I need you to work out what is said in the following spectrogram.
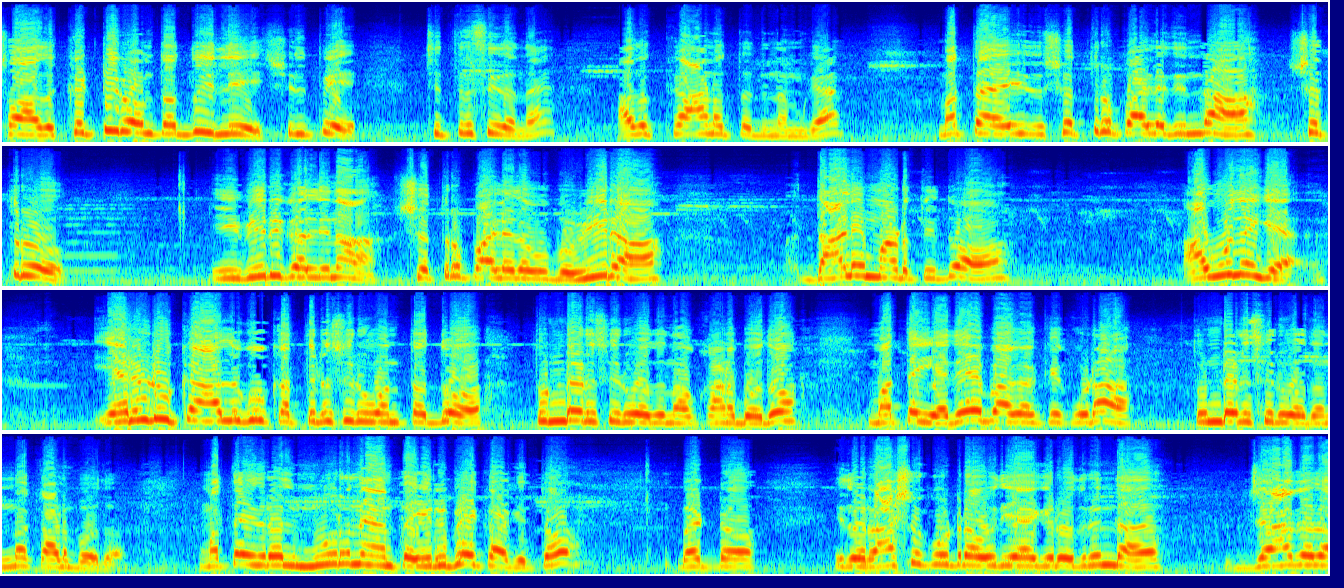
ಸೊ ಅದು ಕಟ್ಟಿರುವಂಥದ್ದು ಇಲ್ಲಿ ಶಿಲ್ಪಿ ಚಿತ್ರಿಸಿದ್ದಾನೆ. ಅದು ಕಾಣುತ್ತದೆ ನಮಗೆ. ಮತ್ತು ಇದು ಶತ್ರುಪಾಳ್ಯದಿಂದ ಶತ್ರು, ಈ ವೀರಗಲ್ಲಿನ ಶತ್ರುಪಾಳ್ಯದ ಒಬ್ಬ ವೀರ ದಾಳಿ ಮಾಡುತ್ತಿದ್ದು ಅವನಿಗೆ ಎರಡು ಕಾಲಿಗೂ ಕತ್ತರಿಸಿರುವಂಥದ್ದು ತುಂಡರಿಸಿರುವುದು ನಾವು ಕಾಣ್ಬೋದು ಮತ್ತು ಎದೆ ಭಾಗಕ್ಕೆ ಕೂಡ ತುಂಡರಿಸಿರುವುದನ್ನು ಕಾಣ್ಬೋದು ಮತ್ತು ಇದರಲ್ಲಿ ಮೂರನೇ ಅಂತ ಇರಬೇಕಾಗಿತ್ತು. ಬಟ್ ಇದು ರಾಷ್ಟ್ರಕೂಟರ ಅವಧಿ ಆಗಿರೋದ್ರಿಂದ ಜಾಗದ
